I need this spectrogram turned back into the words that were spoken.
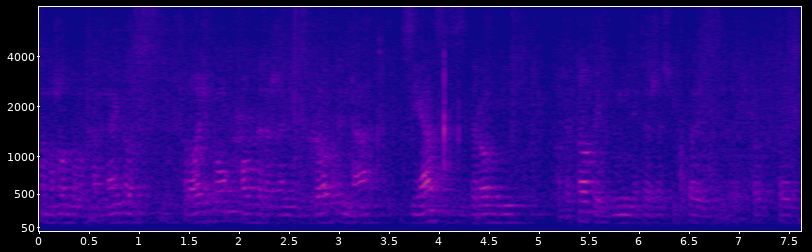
samorządu lokalnego z prośbą o wyrażenie zgody na zjazd z drogi powiatowej, gminy, w zależności kto jest, kto, kto jest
